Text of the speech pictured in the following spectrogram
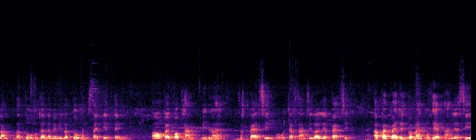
หลังรถตู้เหมือนกันแต่ไม่มีรถตู้มันใส่เตียงเต็มออกไปปุ๊บถามมีเท่าไหร่สักแปดสิบโอ้จากสามสี่ร้อยเหลือแปดสิบ เอาไปไปถึงประมาณกรุงเทพอะเหลือสี่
